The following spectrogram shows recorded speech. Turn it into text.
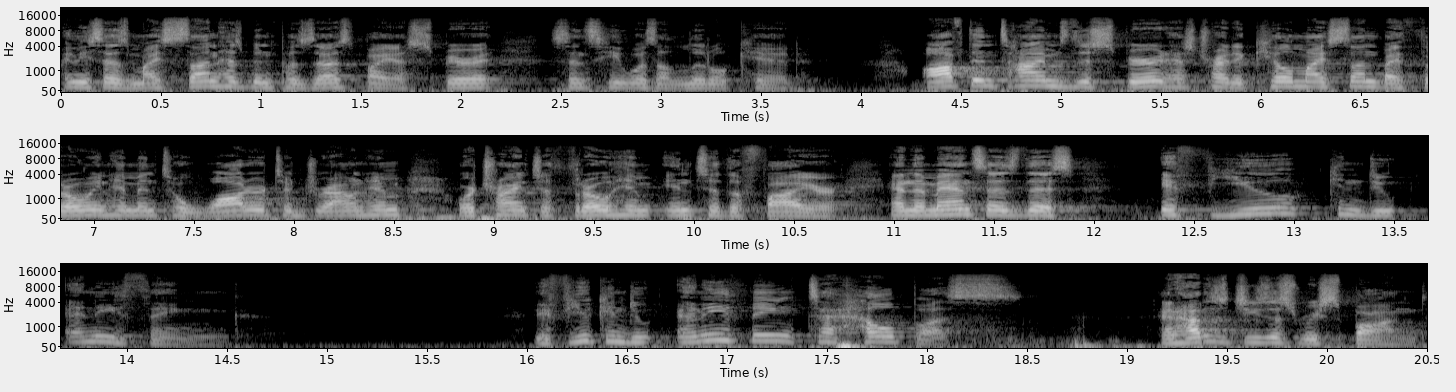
And he says, My son has been possessed by a spirit since he was a little kid. Oftentimes, this spirit has tried to kill my son by throwing him into water to drown him or trying to throw him into the fire. And the man says this If you can do anything, if you can do anything to help us, and how does Jesus respond?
